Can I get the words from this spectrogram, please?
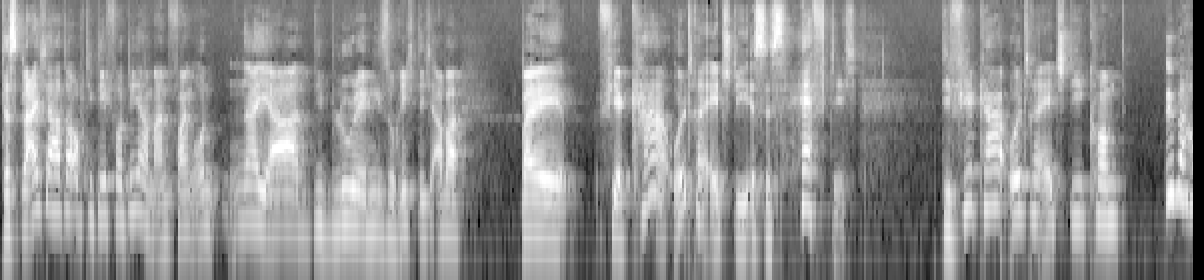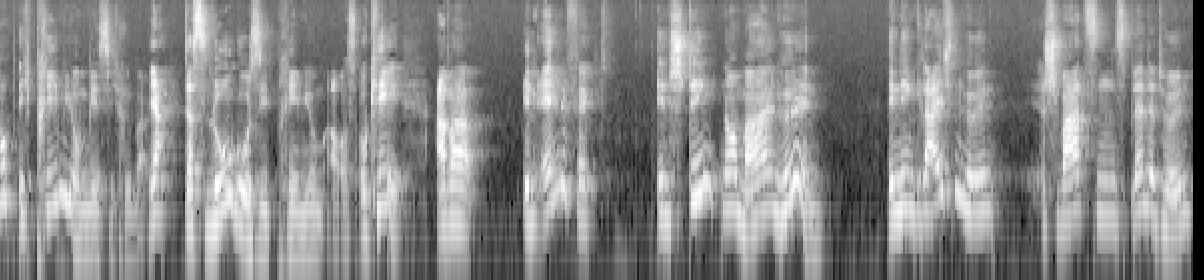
Das gleiche hatte auch die DVD am Anfang und naja, die Blu-ray nie so richtig, aber bei 4K Ultra HD ist es heftig. Die 4K Ultra HD kommt überhaupt nicht Premium-mäßig rüber. Ja, das Logo sieht Premium aus, okay, aber im Endeffekt in stinknormalen Hüllen. In den gleichen Hüllen, schwarzen Splendid-Hüllen,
